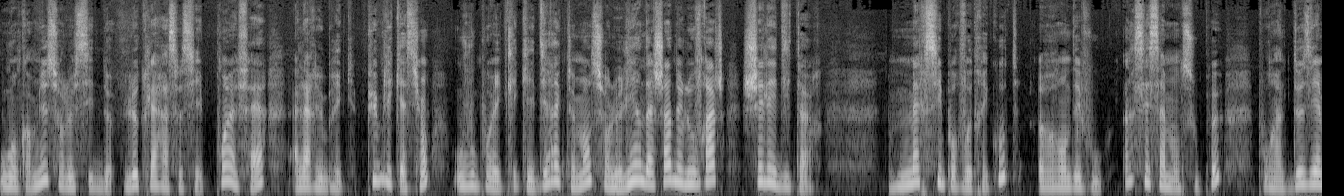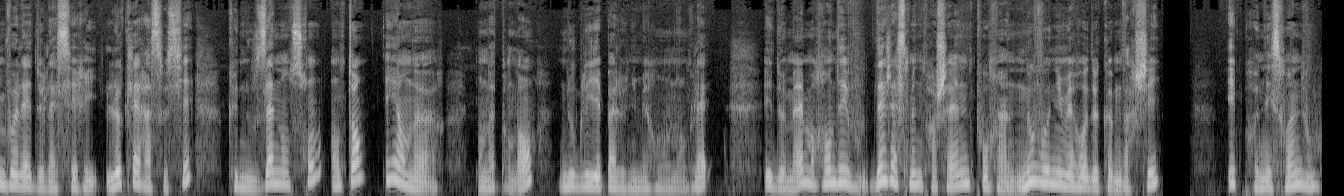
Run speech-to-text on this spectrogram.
ou encore mieux sur le site de leclercassocié.fr à la rubrique Publication où vous pourrez cliquer directement sur le lien d'achat de l'ouvrage chez l'éditeur. Merci pour votre écoute. Rendez-vous incessamment sous peu pour un deuxième volet de la série Leclerc Associé que nous annoncerons en temps et en heure. En attendant, n'oubliez pas le numéro en anglais. Et de même, rendez-vous dès la semaine prochaine pour un nouveau numéro de Comme d'Archie. Et prenez soin de vous.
